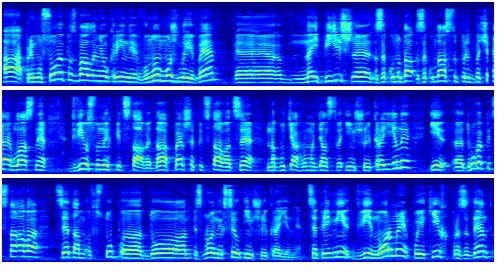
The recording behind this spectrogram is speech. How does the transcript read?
А примусове позбавлення України воно можливе. Е, Найбільш законодавство передбачає власне дві основних підстави. Да, перша підстава це набуття громадянства іншої країни, і е, друга підстава це там вступ е, до збройних сил іншої країни. Це прямі дві норми, по яких президент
